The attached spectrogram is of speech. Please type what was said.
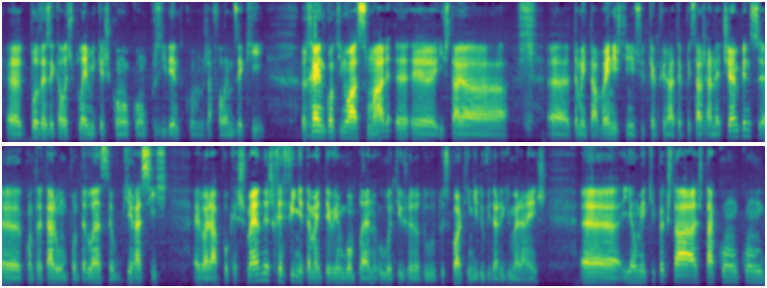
uh, todas aquelas polémicas com, com o presidente, como já falamos aqui. Rennes continua a somar uh, uh, e está também está bem neste início de campeonato a pensar já na Champions. contratar um ponta de lança, o Guirassi, agora há poucas semanas. Rafinha também teve um bom plano, o antigo jogador do, do Sporting e do Vitória de Guimarães. e é uma equipa que está, está com, com um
